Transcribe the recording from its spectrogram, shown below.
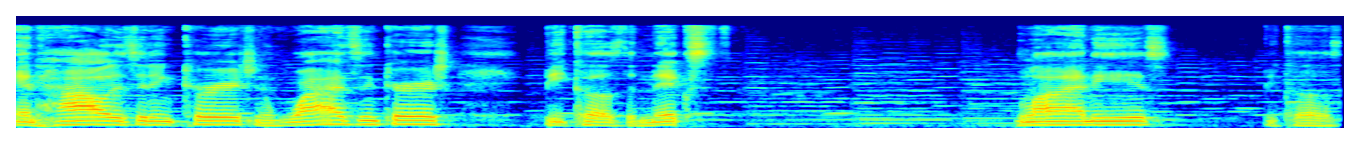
And how is it encouraged and why is it encouraged? Because the next line is because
